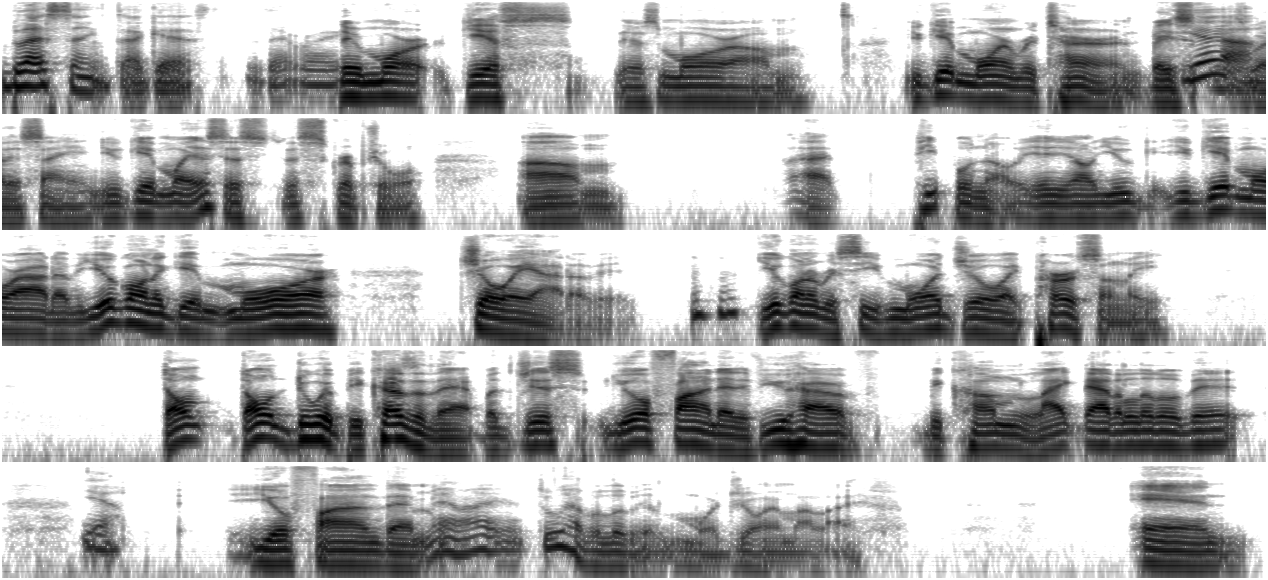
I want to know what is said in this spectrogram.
Blessings, I guess. Is that right? There are more gifts. There's more um you get more in return, basically Yeah. is what it's saying. You get more it's just it's scriptural. Um uh, people know, you know, you you get more out of it. You're gonna get more joy out of it. Mhm. You're gonna receive more joy personally. Don't don't do it because of that, but just you'll find that if you have become like that a little bit, Yeah. You'll find that man, I do have a little bit more joy in my life. And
